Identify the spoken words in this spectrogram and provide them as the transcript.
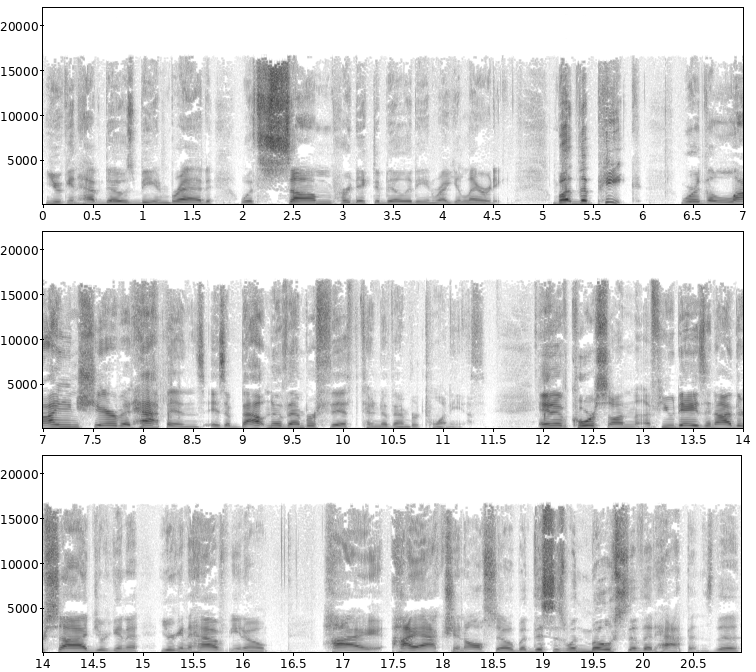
you can have does being bred with some predictability and regularity. But the peak, where the lion's share of it happens, is about November 5th to November 20th. And of course, on a few days in either side, you're gonna you're gonna have you know high high action also. But this is when most of it happens. The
